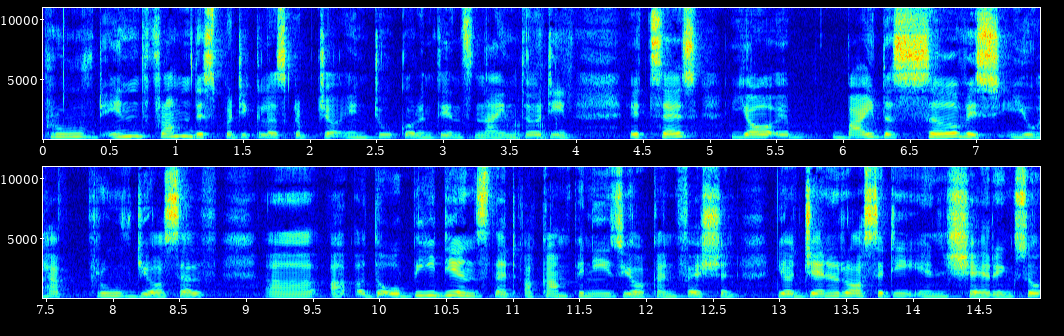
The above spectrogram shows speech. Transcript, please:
proved in from this particular scripture in 2 Corinthians 9:13. It says, "Your by the service you have proved yourself, uh, uh, the obedience that accompanies your confession, your generosity in sharing." So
